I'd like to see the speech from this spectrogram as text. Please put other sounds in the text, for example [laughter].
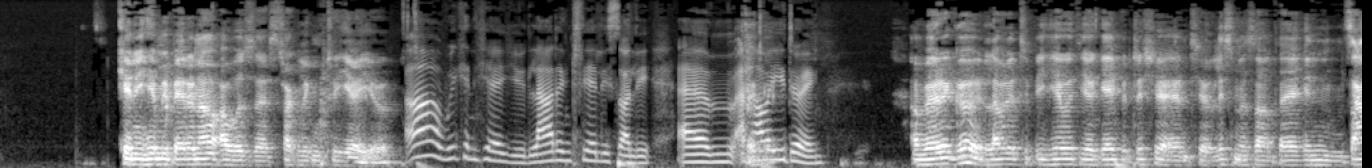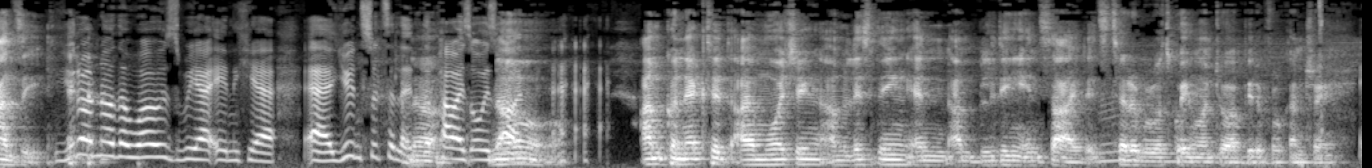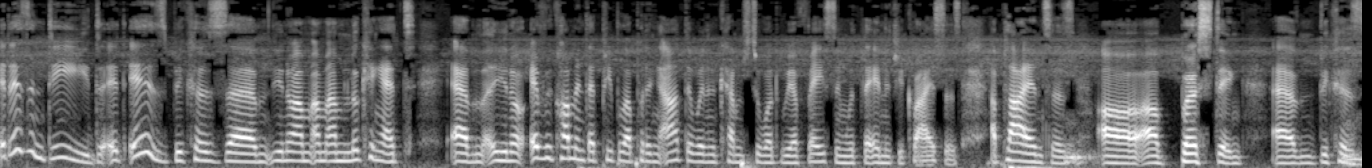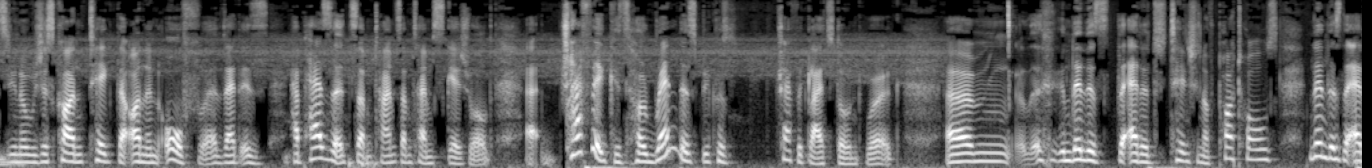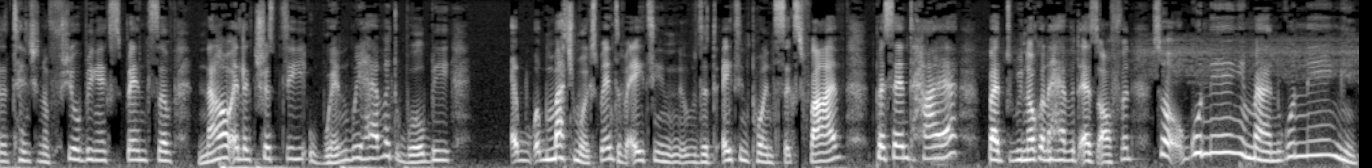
Can you hear me better now? I was uh, struggling to hear you. Oh, we can hear you loud and clearly, Solly. Um, okay. How are you doing? I'm very good. Lovely to be here with you again, Patricia, and your listeners out there in Mzansi. You don't know the woes we are in here. Uh, you in Switzerland, no, the power is always no. on. [laughs] I'm connected, I'm watching, I'm listening, and I'm bleeding inside. It's mm. terrible what's going on to our beautiful country. It is indeed. It is because, um, you know, I'm, I'm, I'm looking at, um, you know, every comment that people are putting out there when it comes to what we are facing with the energy crisis. Appliances are, are bursting um, because, you know, we just can't take the on and off uh, that is haphazard sometimes, sometimes scheduled. Uh, traffic is horrendous because traffic lights don't work. Um, and then there's the added tension of potholes. Then there's the added tension of fuel being expensive. Now electricity, when we have it, will be uh, much more expensive 18 was it 18.65 percent higher but we're not going to have it as often so kuningi man kuningi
